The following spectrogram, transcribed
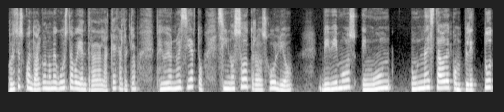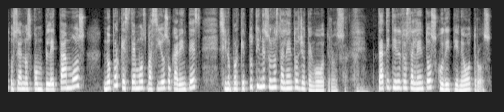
por eso es cuando algo no me gusta voy a entrar a la queja, al reclamo. Pero yo no es cierto. Si nosotros, Julio, vivimos en un, un estado de completud, o sea, nos completamos no porque estemos vacíos o carentes, sino porque tú tienes unos talentos, yo tengo otros. Tati tiene otros talentos, Judith tiene otros.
